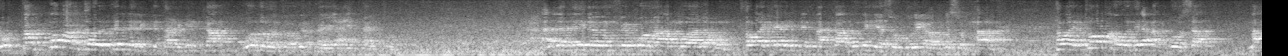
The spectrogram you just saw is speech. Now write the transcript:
وتبقوا بردروا تلك تاريخك ودروا توقف تيعين كيتو الذين ينفقون أموالهم. طبعا كان إن كادوا له يسوقون رب سبحانه. طبعا توما ودرع البوسة. مع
